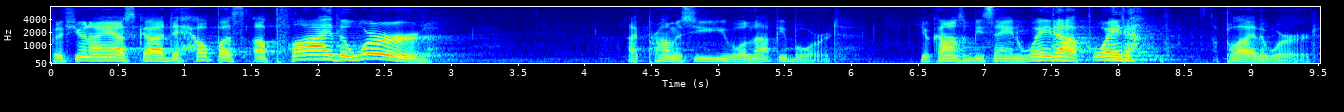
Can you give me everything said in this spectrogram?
But if you and I ask God to help us apply the word, I promise you, you will not be bored. You'll constantly be saying, Wait up, wait up. Apply the word.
